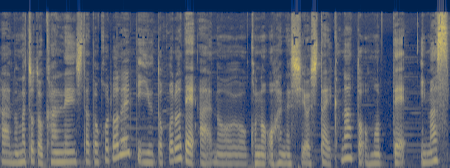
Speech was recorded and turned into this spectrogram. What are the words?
あの、まあ、ちょっと関連したところでっていうところであのこのお話をしたいかなと思っています。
